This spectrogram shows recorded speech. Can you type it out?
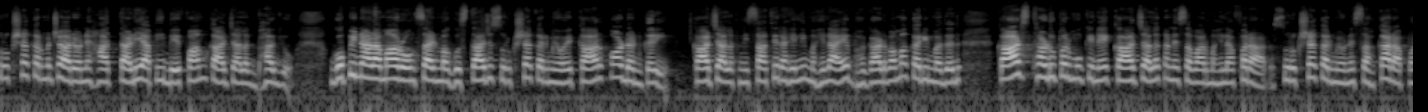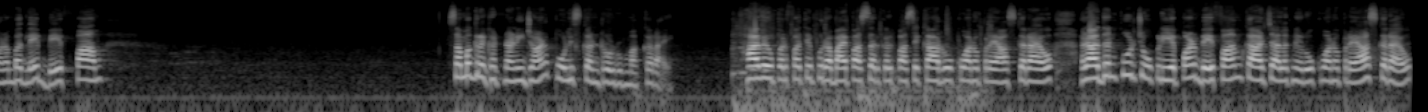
સુરક્ષા કર્મચારીઓને હાથ તાળી આપી બેફામ કાર ચાલક ભાગ્યો. ગોપીનાળામાં રોંગ સાઈડમાં ઘૂસતા જ સુરક્ષા કર્મીઓએ કાર કોર્ડન કરી કાર ચાલકની સાથે રહેલી મહિલાએ ભગાડવામાં કરી મદદ. કાર સ્થળ ઉપર મૂકીને કાર ચાલક અને સવાર મહિલા ફરાર. સુરક્ષા કર્મીઓને સહકાર આપવાના બદલે બેફામ સમગ્ર ઘટનાની જાણ પોલીસ કંટ્રોલ રૂમમાં કરાઈ. હાઈવે ઉપર ફતેપુરા બાયપાસ સર્કલ પાસે કાર રોકવાનો પ્રયાસ કરાયો. રાધનપુર ચોકડીએ પણ બેફામ કાર ચાલકને રોકવાનો પ્રયાસ કરાયો.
